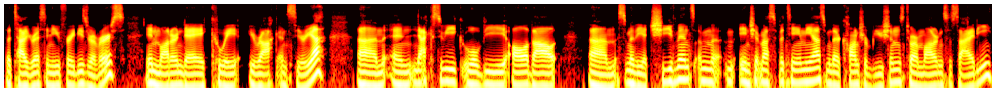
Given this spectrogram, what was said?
the Tigris and Euphrates rivers in modern day Kuwait, Iraq, and Syria. Um, and next week will be all about um, some of the achievements of ancient Mesopotamia, some of their contributions to our modern society,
